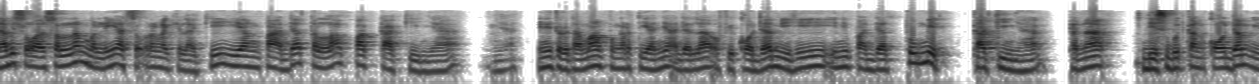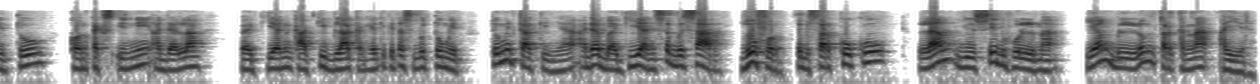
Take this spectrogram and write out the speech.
Nabi SAW melihat seorang laki-laki yang pada telapak kakinya, ya, ini terutama pengertiannya adalah fi qadamihi, ini pada tumit kakinya, karena disebutkan kodam itu konteks ini adalah bagian kaki belakang, yaitu kita sebut tumit. Tumit kakinya ada bagian sebesar zufur, sebesar kuku lam yusibhul ma yang belum terkena air.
